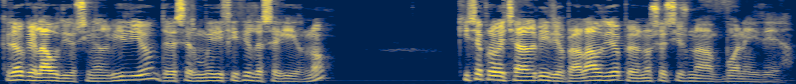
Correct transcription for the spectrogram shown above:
creo que el audio sin el vídeo debe ser muy difícil de seguir, ¿no? Quise aprovechar el vídeo para el audio, pero no sé si es una buena idea.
